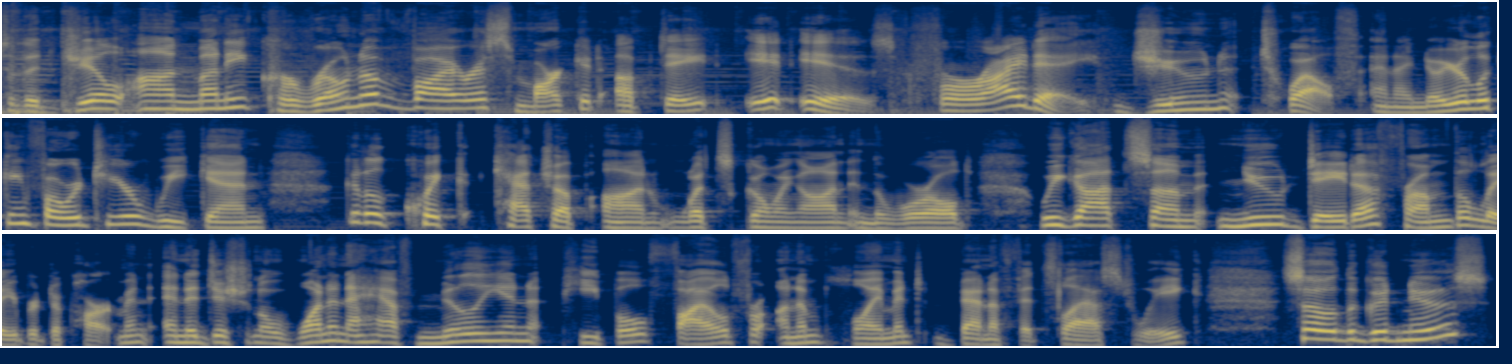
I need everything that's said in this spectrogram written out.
to the Jill on Money Coronavirus Market Update. It is Friday, June 12th, and I know you're looking forward to your weekend. Get a quick catch up on what's going on in the world. We got some new data from the Labor Department. An additional one and a half million people filed for unemployment benefits last week. So, the good news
